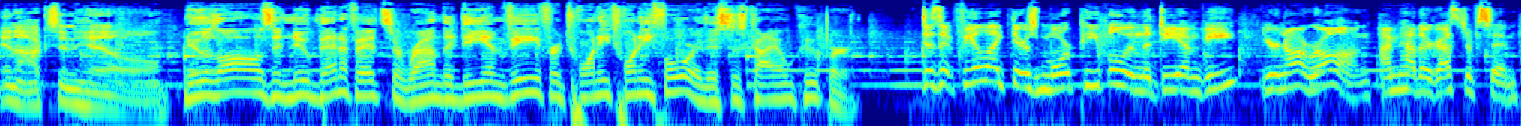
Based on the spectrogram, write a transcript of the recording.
in Oxon Hill. New laws and new benefits around the DMV for 2024. This is Kyle Cooper. Does it feel like there's more people in the DMV? You're not wrong. I'm Heather Gustafson.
